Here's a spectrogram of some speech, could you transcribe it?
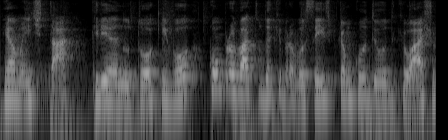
realmente tá criando o token. Vou comprovar tudo aqui para vocês, porque é um conteúdo que eu acho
